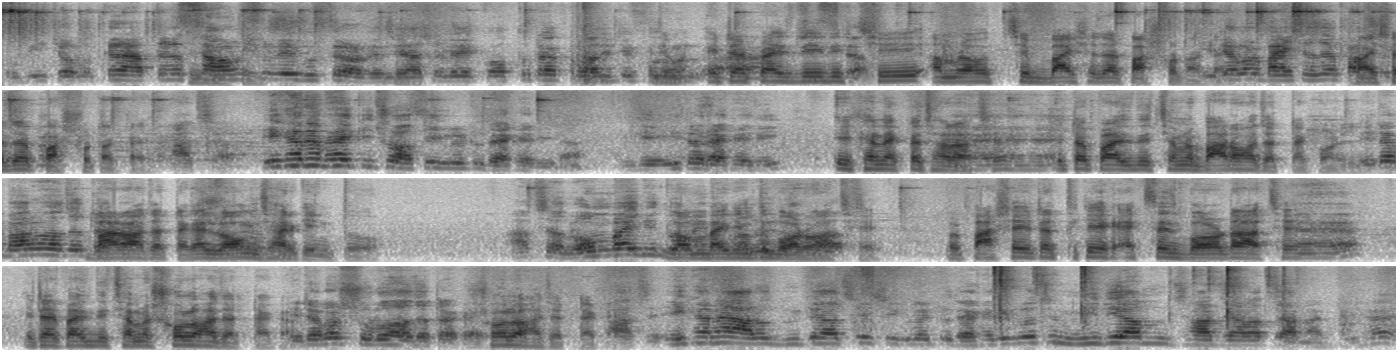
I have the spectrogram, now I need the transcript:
খুবই চমৎকার। আপনারা সাউন্ড শুনলে বুঝতে পারবেন যে আসলে কতটা কোয়ালিটিফুল যেমন এটার প্রাইস দিয়ে দিচ্ছি আমরা হচ্ছে বাইশ হাজার এটা আবার বাইশ হাজার বাইশ হাজার পাঁচশো টাকায়। আচ্ছা এখানে ভাই কিছু আছে এগুলো একটু দেখাই দিই না। যে এটা দেখাই দিই। এখানে একটা ঝাড় আছে। হ্যাঁ, হ্যাঁ। এটা প্রাইস দিচ্ছি আমরা বারো হাজার টাকা অনলি এটা টাকায় লং ঝাড় কিন্তু। আচ্ছা লম্বাই কিন্তু লম্বাই কিন্তু বড় আছে। পাশে এটার থেকে এক সাইজ বড়টা আছে। হ্যাঁ হ্যাঁ। এটার প্রাইস দিচ্ছি আমরা ষোলো হাজার টাকা। এটা আবার ষোলো হাজার টাকা ষোলো হাজার টাকা আচ্ছা এখানে আরও দুইটা আছে সেগুলো একটু দেখা হচ্ছে মিডিয়াম ঝাড় যারা চান আর কি হ্যাঁ?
